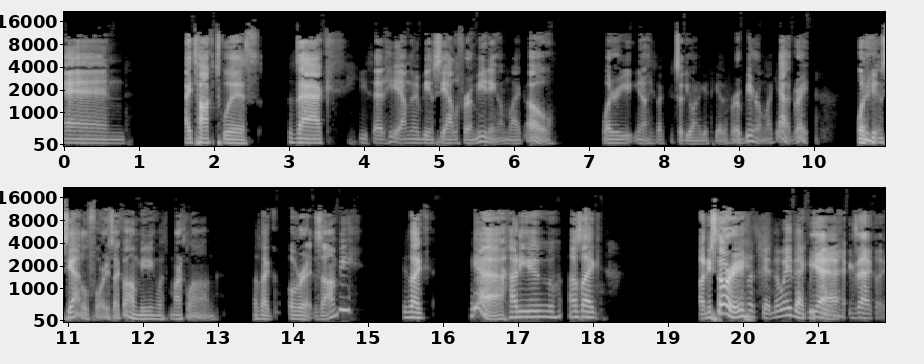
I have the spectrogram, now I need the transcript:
And I talked with Zach. He said, Hey, I'm going to be in Seattle for a meeting. I'm like, Oh, what are you, you know, he's like, So do you want to get together for a beer? I'm like, Yeah, great. What are you in Seattle for? He's like, Oh, I'm meeting with Mark Long. I was like, Over at Zombie? He's like, Yeah, how do you? I was like, Funny story. Let's get in the way back. Yeah, exactly.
